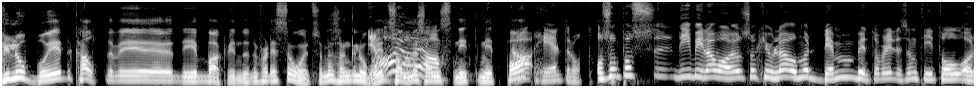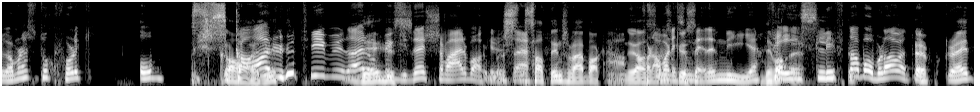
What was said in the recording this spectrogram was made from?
Globoid kalte vi de bakvinduene, for det så ut som en sånn globoid, Ja, sånn ja, med ja. sånn snitt midt på. Ja, helt rått. Og så på De bilene var jo så kule, og når dem begynte å bli liksom 10-12 år gamle, så tok folk og skar ut i bu der og bygde svær bakrute. Satt inn svær Ja, for da var liksom det det nye. Det var- Facelifta bobla, vet du. upgrade.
